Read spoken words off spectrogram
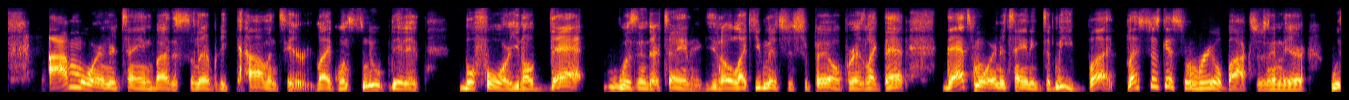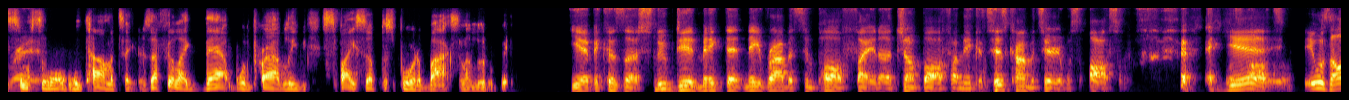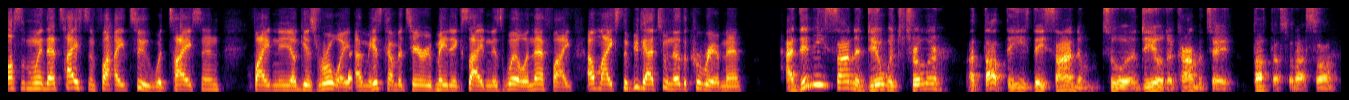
I'm more entertained by the celebrity commentary, like when Snoop did it before. You know, that was entertaining. You know, like you mentioned, Chappelle Press, like that. That's more entertaining to me. But let's just get some real boxers in there with some celebrity commentators. I feel like that would probably spice up the sport of boxing a little bit. Yeah, because uh, Snoop did make that Nate Robinson Paul fight uh, jump off. I mean, because his commentary was awesome. It was Yeah, awesome. it was awesome when that Tyson fight too, with Tyson fighting you know, against Roy. I mean, his commentary made it exciting as well in that fight. I'm like, Snoop, you got you another career, man. I didn't he sign a deal with Triller? I thought that he they signed him to a deal to commentate. thought that's what I saw.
